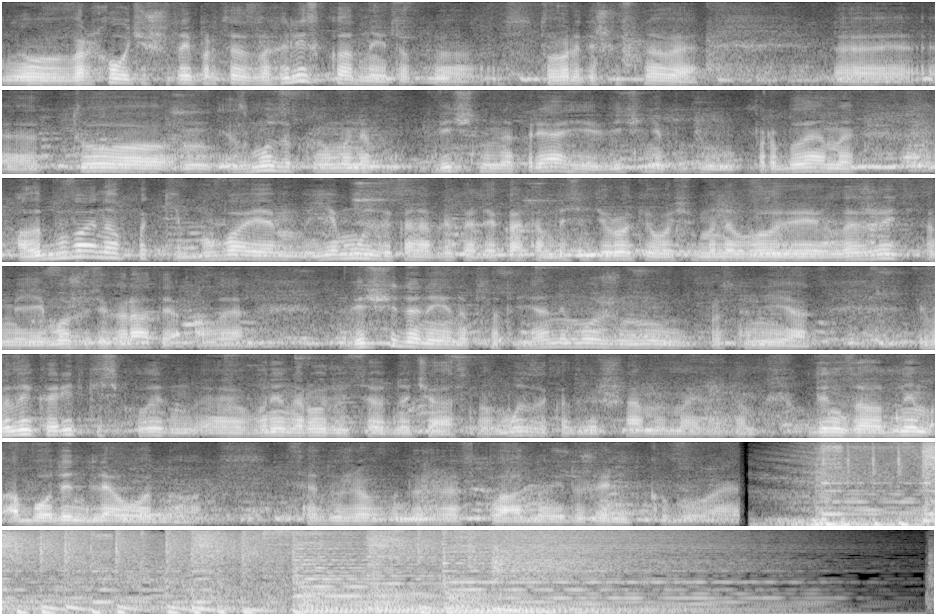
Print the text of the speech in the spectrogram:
Ну, враховуючи, що цей процес взагалі складний, тобто створити щось нове. Е, е, то з музикою у мене вічні напряги, вічні проблеми. Але буває навпаки, буває, є музика, наприклад, яка там 10 років ось у мене в голові лежить, там я її можу зіграти, але вірші до неї написати я не можу ну, просто ніяк. І велика рідкість, коли е, вони народжуються одночасно. Музика з віршами майже там один за одним або один для одного. Це дуже, дуже складно і дуже рідко буває.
